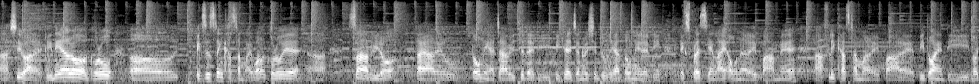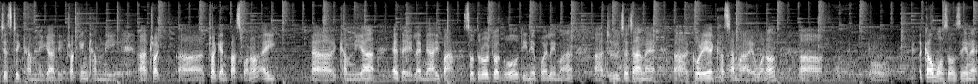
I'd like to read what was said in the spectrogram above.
အာရှိပါတယ်ဒီနေ့ကတော့ကိုတို့အာ existing customer တွေပေါ့နော်ကိုတို့ရဲ့အာစပြီးတော့ tire တွေကိုသုံးနေရကြပြီဖြစ်တဲ့ဒီပြီးခဲ့တဲ့ generation 2တွေကသုံးနေတဲ့ဒီ express line line owner တွေပါမယ်အာ fleet customer တွေပါတယ်ပြီးတော့ရင်ဒီ logistic company ကဒီ trucking company အာ truck အာ truck and bus ပေါ့နော်အဲ့ဒီ အာ company ကအဲ့တဲ့လည်းအများကြီးပါမယ်ဆိုတော့တို့အတွက်ကိုဒီနေ့ပွဲလေးမှာအာထူးထူးခြားခြားနဲ့အာကိုရီးယား customer တွေပေါ့နော်အာဟိုအကောင်းမွန်ဆုံးစင်းနဲ့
